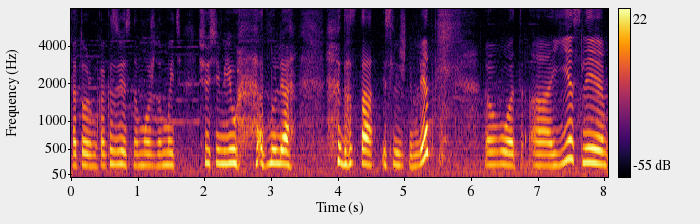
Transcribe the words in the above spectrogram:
которым, как известно, можно мыть всю семью от нуля до 100 и с лишним лет. Вот. А если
